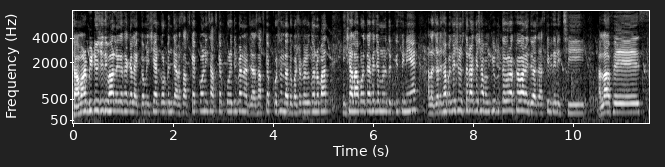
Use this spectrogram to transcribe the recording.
তো আমার ভিডিও যদি ভালো লেগে থাকে লাইক কমেন্ট শেয়ার করবেন। যারা সাবস্ক্রাইব করেনি সাবস্ক্রাইব করে দিবেন। আর যারা সাবস্ক্রাইব করছেন, তাদের অসংখ্য ধন্যবাদ। ইনশাল্লাহ আবার দেখা যাবে নতুন কিছু নিয়ে। আল্লাহ যেন সবাইকে সুস্থ রাখে, সবাইকে এই দোয়া আজকে বিদায় নিচ্ছি। আল্লাহ হাফেজ।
